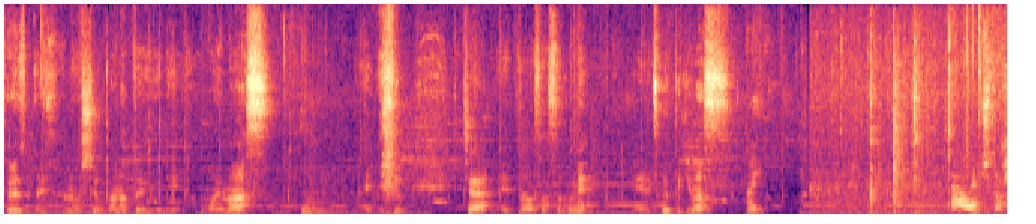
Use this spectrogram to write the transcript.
とりあえずねあのしようかなというふうに思います、うん。はい、じゃあ、えっと早速ね、えー作っていきます。はい。あ落ちた。こ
